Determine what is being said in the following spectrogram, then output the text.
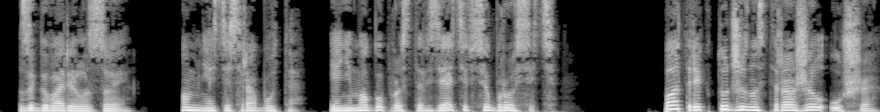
— заговорила Зоя, — «у меня здесь работа. Я не могу просто взять и все бросить». Патрик тут же насторожил уши.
